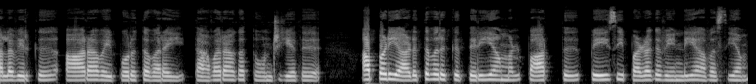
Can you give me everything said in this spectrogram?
அளவிற்கு ஆராவை பொறுத்தவரை தவறாக தோன்றியது. அப்படி அடுத்தவருக்கு தெரியாமல் பார்த்து பேசி பழக வேண்டிய அவசியம்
